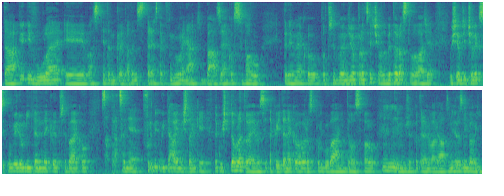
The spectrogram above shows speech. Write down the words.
ta i, i vůle, i vlastně ten klid a ten stres tak fungují na nějaký bázi jako svalu kterým jako potřebujeme že ho aby to rostlo a že už jenom, že člověk si uvědomí ten neklid třeba jako zatraceně, furt mi ulítávají myšlenky, tak už tohle to je vlastně takový ten jako rozpohybování toho svalu, mm. tím můžu jako trénovat dál, to mě hrozně baví.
